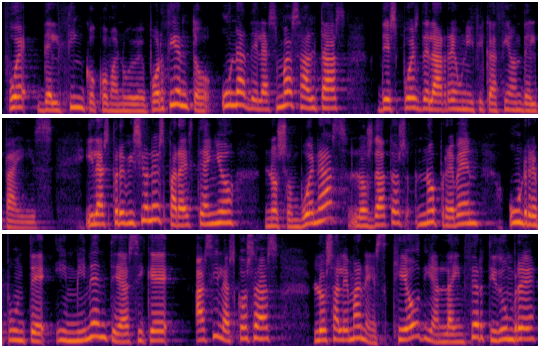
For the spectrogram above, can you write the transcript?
fue del 5,9%, una de las más altas después de la reunificación del país. Y las previsiones para este año no son buenas, los datos no prevén un repunte inminente, así que, así las cosas, los alemanes que odian la incertidumbre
